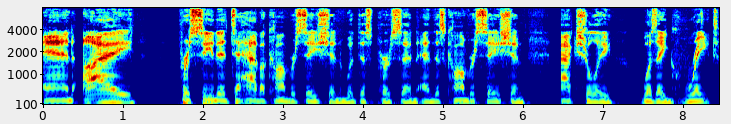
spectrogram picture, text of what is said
And I proceeded to have a conversation with this person. And this conversation actually was a great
